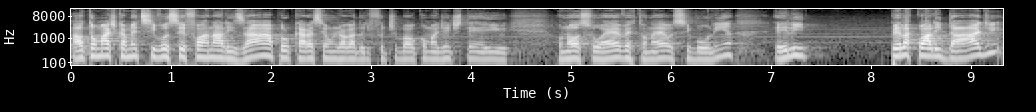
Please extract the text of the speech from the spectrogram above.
automaticamente, se você for analisar para o cara ser um jogador de futebol, como a gente tem aí o nosso Everton, né, o Cebolinha, ele, pela qualidade,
